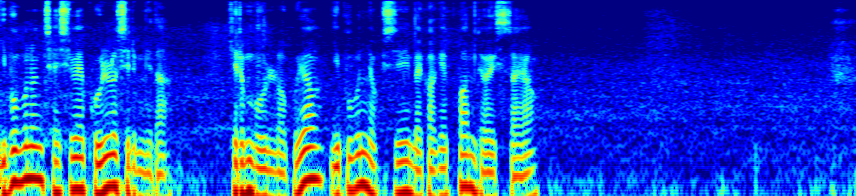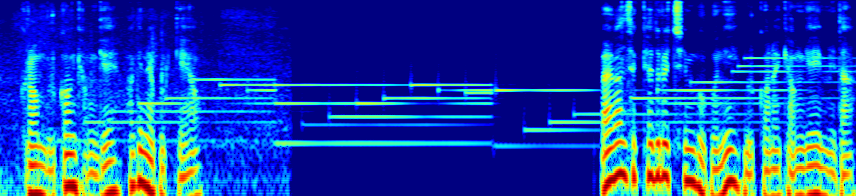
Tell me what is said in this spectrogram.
이 부분은 제시외 보일러실입니다. 기름 보일러고요. 이 부분 역시 매각에 포함되어 있어요. 그럼 물건 경계 확인해 볼게요. 빨간색 테두리 친 부분이 물건의 경계입니다.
